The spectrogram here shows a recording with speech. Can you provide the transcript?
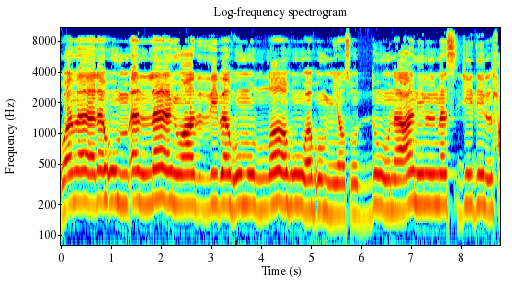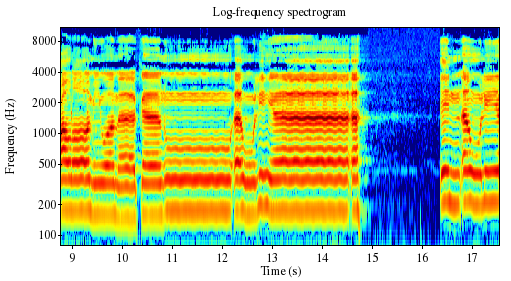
وما لهم الا يعذبهم الله وهم يصدون عن المسجد الحرام وما كانوا اولياءه ان اولياؤه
